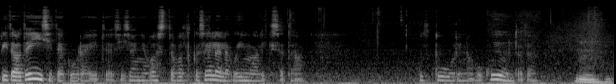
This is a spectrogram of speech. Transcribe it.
rida teisi tegureid ja siis on ju vastavalt ka sellele võimalik seda kultuuri nagu kujundada mm -hmm..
